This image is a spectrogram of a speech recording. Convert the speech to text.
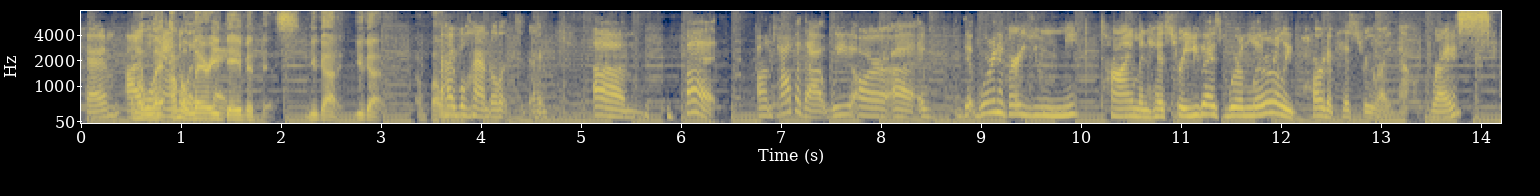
Okay, I'm I will. A, I'm a Larry David. This you got it. You got it. I'm I will handle it today. Um, but on top of that, we are uh, we're in a very unique time in history. You guys, we're literally part of history right now, right? Sweet.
